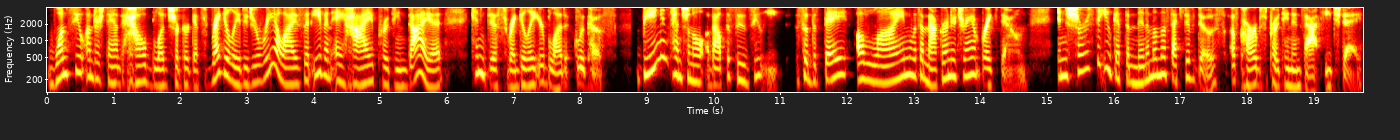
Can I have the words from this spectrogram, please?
once you understand how blood sugar gets regulated, you'll realize that even a high protein diet can dysregulate your blood glucose. Being intentional about the foods you eat so that they align with a macronutrient breakdown ensures that you get the minimum effective dose of carbs, protein, and fat each day.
